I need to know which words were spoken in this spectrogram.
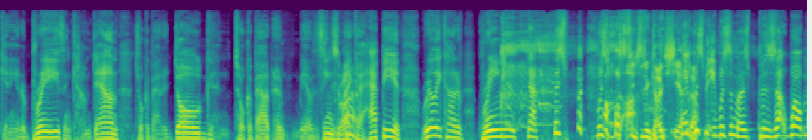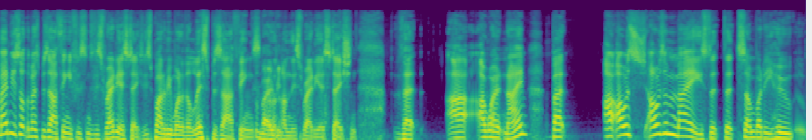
getting her to breathe and calm down, talk about her dog and talk about her, you know, the things that make her happy and really kind of bring down. This was Hostage negotiator. it was it was the most bizarre. Well, maybe it's not the most bizarre thing if you listen to this radio station. This might have been one of the less bizarre things on, on this radio station that uh, I won't name, but. I, I was I was amazed that, that somebody who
